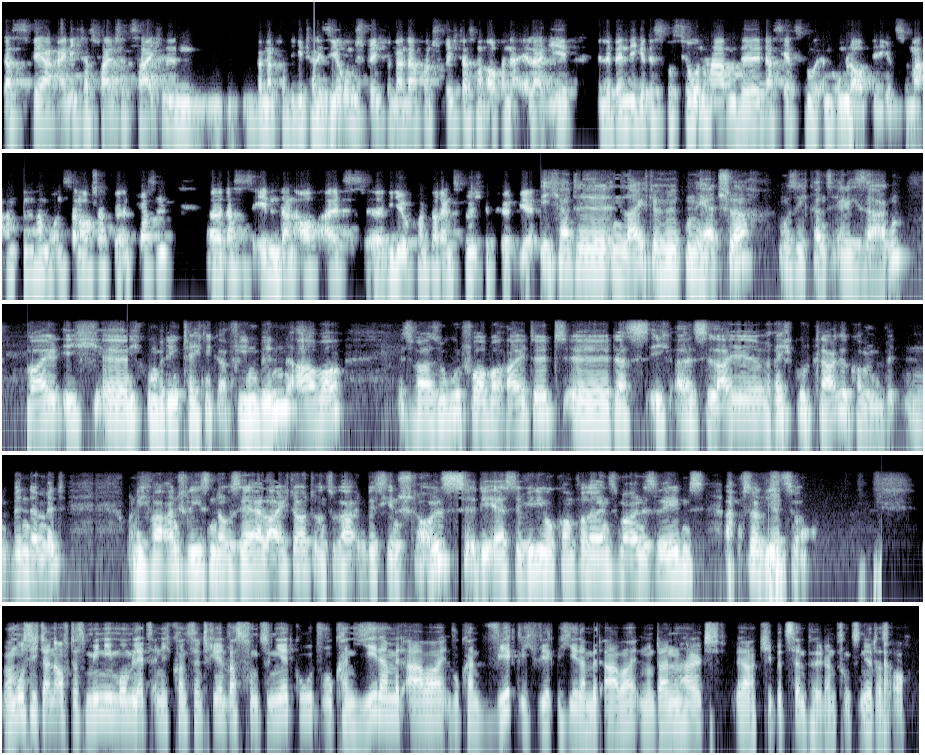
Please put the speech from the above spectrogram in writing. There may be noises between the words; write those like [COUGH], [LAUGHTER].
Das wäre eigentlich das falsche Zeichen, wenn man von Digitalisierung spricht, wenn man davon spricht, dass man auch in der LAG eine lebendige Diskussion haben will, das jetzt nur im Umlaufwege zu machen. Dann haben wir uns dann auch dafür entschlossen, äh, dass es eben dann auch als äh, Videokonferenz durchgeführt wird. Ich hatte einen leicht erhöhten Herzschlag, muss ich ganz ehrlich sagen, weil ich äh, nicht unbedingt technikaffin bin, aber es war so gut vorbereitet, dass ich als Laie recht gut klargekommen bin damit. Und ich war anschließend auch sehr erleichtert und sogar ein bisschen stolz, die erste Videokonferenz meines Lebens [LAUGHS] absolviert zu haben. Man muss sich dann auf das Minimum letztendlich konzentrieren, was funktioniert gut, wo kann jeder mitarbeiten, wo kann wirklich, wirklich jeder mitarbeiten? Und dann halt, ja, keep it simple, dann funktioniert das auch.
